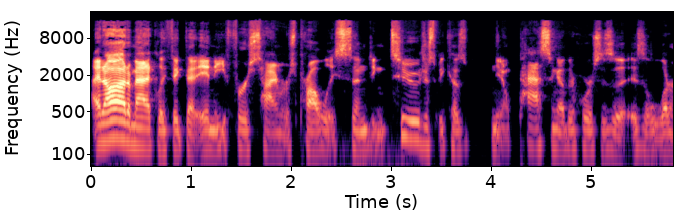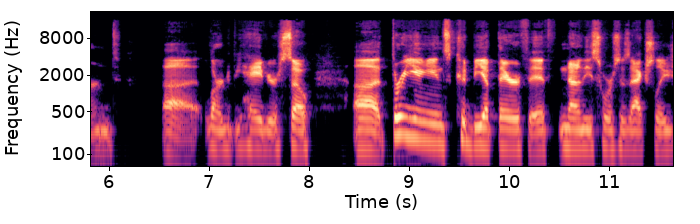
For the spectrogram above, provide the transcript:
and I automatically think that any first timer is probably sending two, just because you know passing other horses is a, is a learned uh, learned behavior. So uh, three unions could be up there if, if none of these horses actually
